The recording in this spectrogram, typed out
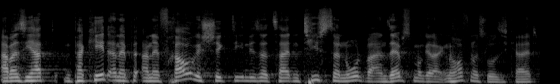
Aber sie hat ein Paket an eine, an eine, Frau geschickt, die in dieser Zeit in tiefster Not war, in Selbstmordgedanken, Hoffnungslosigkeit.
